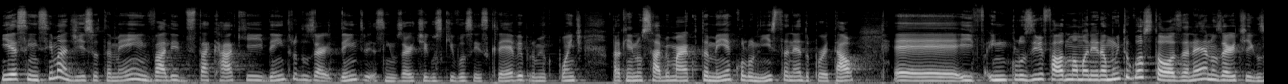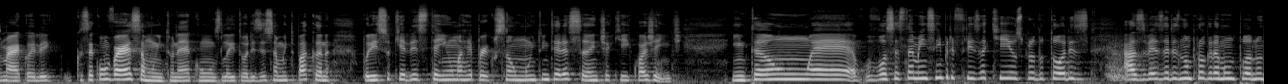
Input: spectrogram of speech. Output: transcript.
E assim, em cima disso também, vale destacar que dentro dos dentro, assim, os artigos que você escreve para o Milk Point, para quem não sabe, o Marco também é colunista, né, do portal, é, e inclusive fala de uma maneira muito gostosa, né, nos artigos, Marco. Ele, você conversa muito, né, com os leitores, isso é muito bacana. Por isso que eles têm uma repercussão muito interessante aqui com a gente. Então, é, vocês também sempre frisa que os produtores, às vezes, eles não programam um plano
